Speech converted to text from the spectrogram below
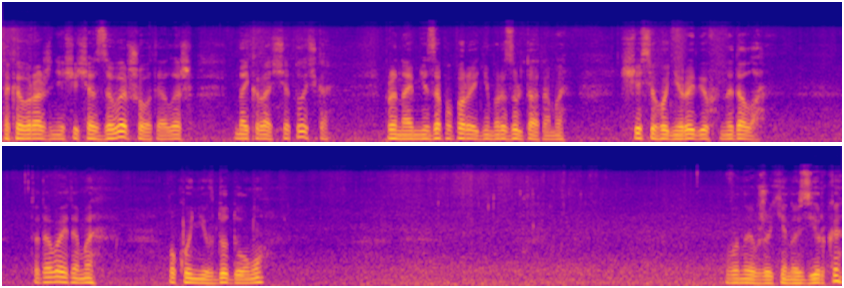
Таке враження, що час завершувати, але ж найкраща точка, принаймні за попередніми результатами, ще сьогодні рибів не дала. То давайте ми окунів додому. Вони вже кінозірки.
